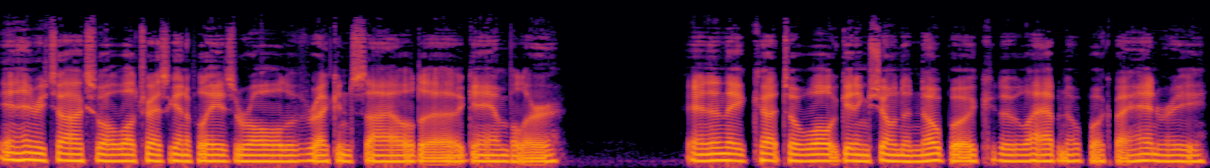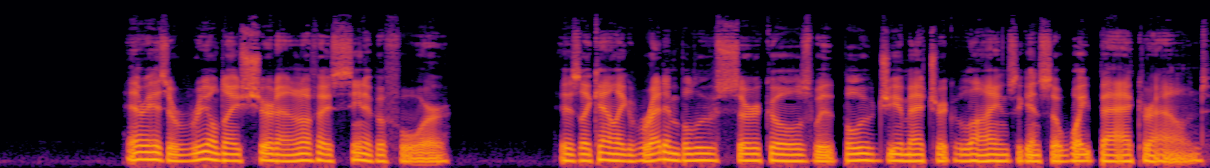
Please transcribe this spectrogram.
And Henry talks while Walt tries to kind of play his role of reconciled uh, gambler. And then they cut to Walt getting shown the notebook, the lab notebook by Henry. Henry has a real nice shirt. I don't know if I've seen it before. It's like kind of like red and blue circles with blue geometric lines against a white background.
